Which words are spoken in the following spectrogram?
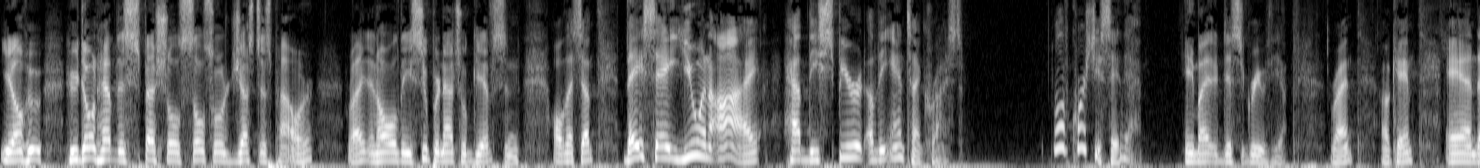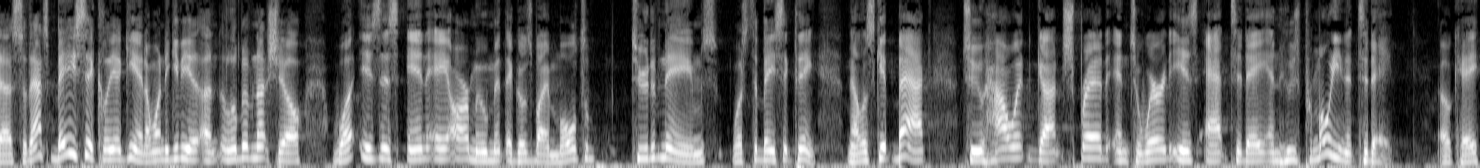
you know, who, who don't have this special social justice power, right, and all these supernatural gifts and all that stuff, they say you and I have the spirit of the Antichrist. Well, of course you say that. Anybody disagree with you? right? Okay, and uh, so that's basically again. I wanted to give you a, a little bit of nutshell. What is this NAR movement that goes by multitude of names? What's the basic thing? Now let's get back to how it got spread and to where it is at today, and who's promoting it today okay,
